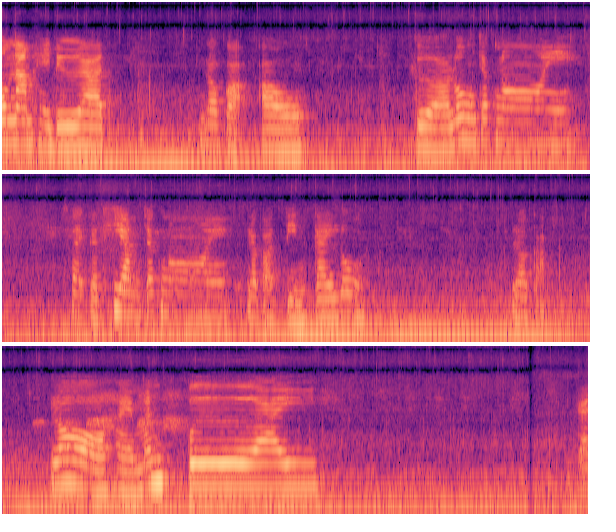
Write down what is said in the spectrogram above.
ต้มน้ำให้เดือด แล้วก็เอาเกลือลงจักน้อย ใส่กระเทียมจักน้อย แล้วก็ตีนไก่ลง แล้วก็ล่อให้มันเปื่อย ไก่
